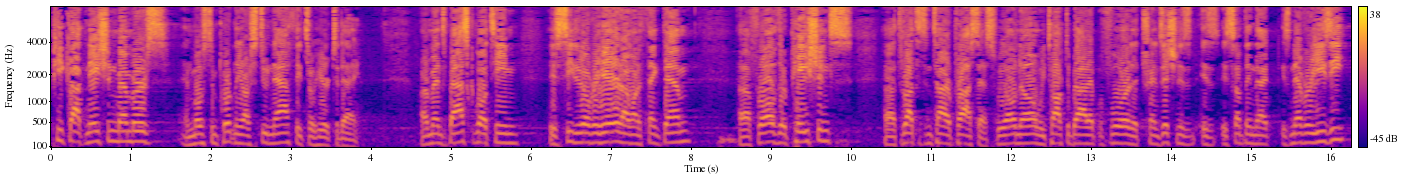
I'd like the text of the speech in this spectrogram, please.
Peacock Nation members, and most importantly, our student athletes are here today. Our men's basketball team is seated over here, and I want to thank them uh, for all of their patience uh, throughout this entire process. We all know, and we talked about it before, that transition is, is, is something that is never easy,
